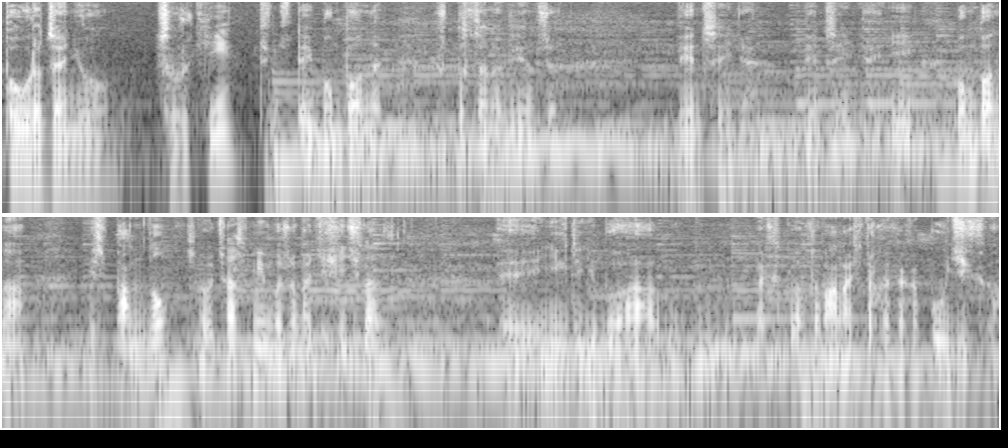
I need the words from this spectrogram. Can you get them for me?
po urodzeniu córki, czyli tej bombony, już postanowiłem, że więcej nie, więcej nie. I bombona jest panną cały czas, mimo że ma 10 lat i nigdy nie była mm, eksploatowana, jest trochę taka półdzika.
